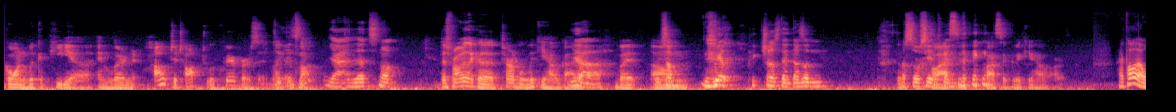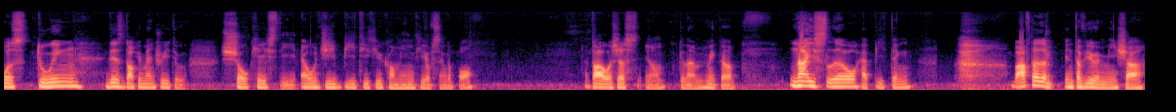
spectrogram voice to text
go on Wikipedia and learn how to talk to a queer person. Like it's not. Yeah, that's not. There's probably like a terrible WikiHow guy. Yeah. But um, With some weird pictures that doesn't associate with classic, anything. classic WikiHow art. I thought I was doing this documentary to showcase the LGBTQ community of Singapore. I thought I was just, you know, gonna make a nice little happy thing. But after the interview with Mischa,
